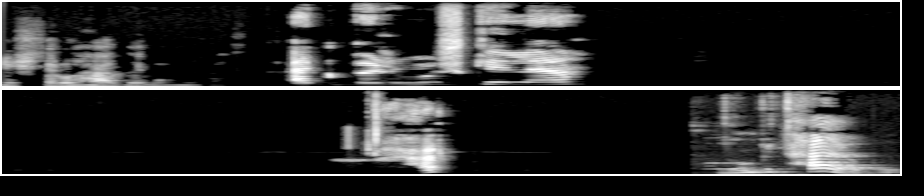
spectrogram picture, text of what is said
يشتروا هذا. أكبر مشكلة هم بيتحاربوا.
